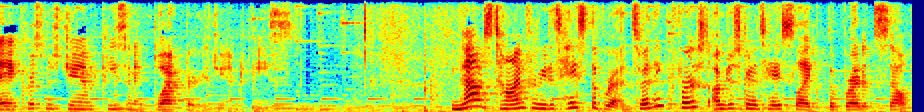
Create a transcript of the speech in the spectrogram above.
a Christmas jammed piece, and a blackberry jammed piece. Now it's time for me to taste the bread. So I think first I'm just gonna taste like the bread itself,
